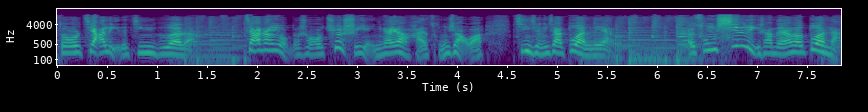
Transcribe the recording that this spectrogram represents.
都是家里的金疙瘩。家长有的时候确实也应该让孩子从小啊进行一下锻炼了，呃，从心理上得让他断奶。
